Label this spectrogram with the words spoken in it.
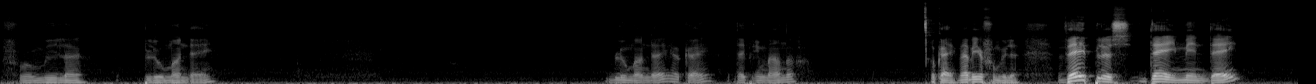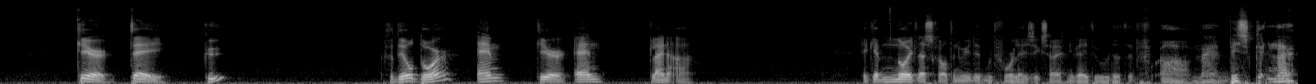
Formule Blue Monday. Blue Monday, oké. Deprim maandag. Oké, we hebben hier formule. W plus D min D. Keer T Q gedeeld door m keer n kleine a. Ik heb nooit les gehad in hoe je dit moet voorlezen. Ik zou echt niet weten hoe dat... Oh, mijn wiskunde.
